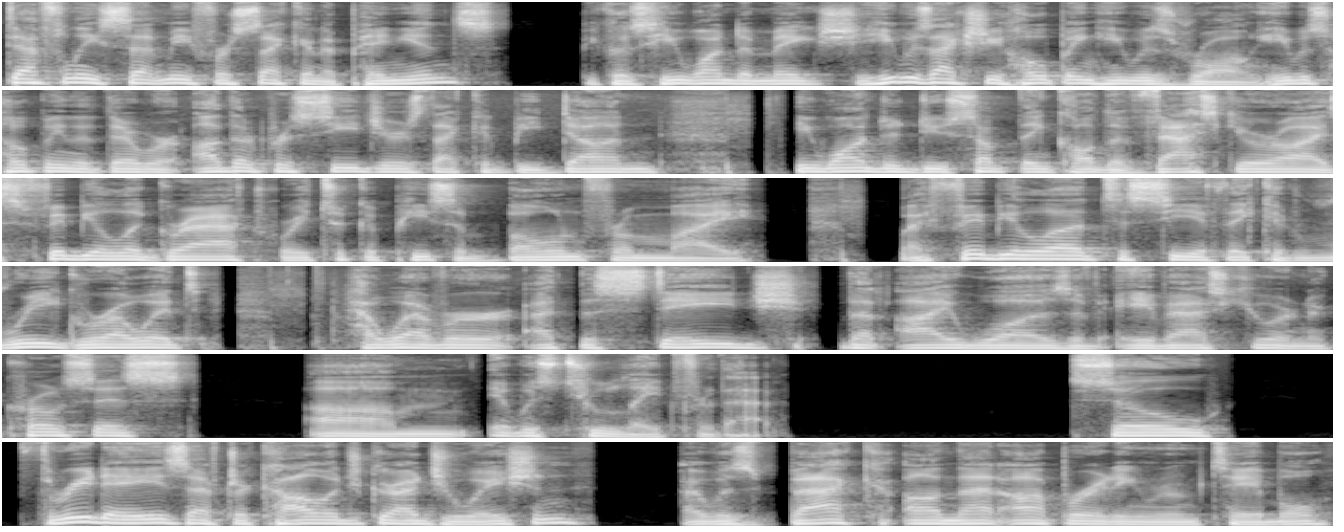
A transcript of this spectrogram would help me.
definitely sent me for second opinions. because he wanted to make sure he was actually hoping he was wrong. He was hoping that there were other procedures that could be done. He wanted to do something called a vascularized fibula graft, where he took a piece of bone from my my fibula to see if they could regrow it. However, at the stage that I was of avascular necrosis, um, it was too late for that. So, three days after college graduation, I was back on that operating room table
